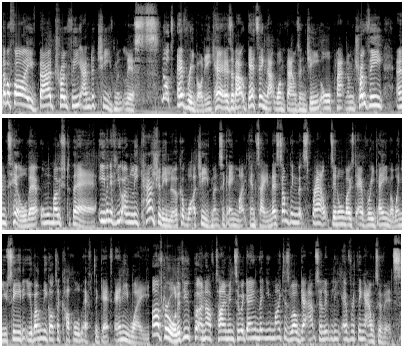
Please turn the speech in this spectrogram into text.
Number 5 Bad Trophy and Achievement Lists. Not everybody cares about getting that 1000G or Platinum trophy until they're almost there. Even if you only casually look at what achievements a game might contain, there's something that sprouts in almost every gamer when you see that you've only got a couple left to get anyway. After all, if you've put enough time into a game, then you might as well get absolutely everything out of it.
